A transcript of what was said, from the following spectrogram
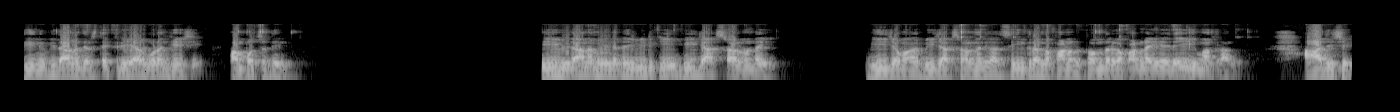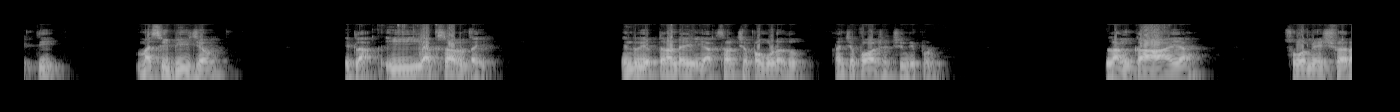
దీని విధానం తెలిస్తే క్రియా కూడా చేసి పంపొచ్చు దీన్ని. ఈ విధానం ఏంటంటే వీటికి బీజాక్షరాలు ఉన్నాయి బీజం బీజాక్షరాలు అనేది కాదు శీఘ్రంగా పనులు తొందరగా పనులు ఈ మంత్రాలు. ఆదిశక్తి మసి బీజం ఇట్లా ఈ ఈ అక్షరాలు ఉంటాయి. ఎందుకు చెప్తానంటే ఈ అక్షరాలు చెప్పకూడదు కానీ చెప్పవలసి వచ్చింది ఇప్పుడు. లంకాయ సోమేశ్వర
